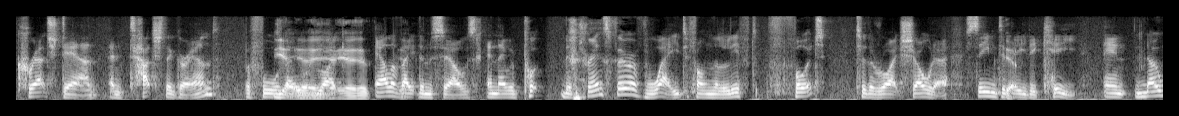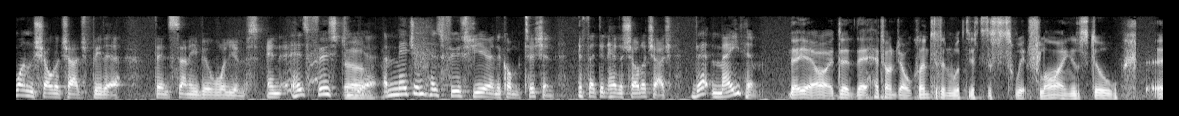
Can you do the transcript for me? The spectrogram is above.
crouch down and touch the ground before Yeah, they yeah, would yeah, like elevate themselves, and they would put the transfer of weight from the left foot to the right shoulder seemed to be the key, and no one shoulder charged better. Than Sonny Bill Williams. And his first Oh. year, imagine his first year in the competition if they didn't have the shoulder charge. That made him. Yeah, oh, it did. That hit on Joel Clinton with just the sweat flying is still uh,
